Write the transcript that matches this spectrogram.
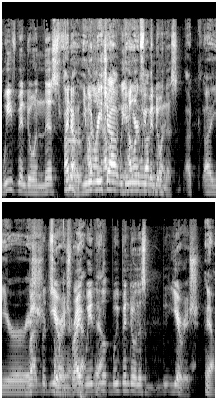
we've been doing this. For, I know. You would long- reach out we, how long we've been doing work. this? A, a year But, but yearish, right? we yeah. we've been doing this yearish. yeah.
